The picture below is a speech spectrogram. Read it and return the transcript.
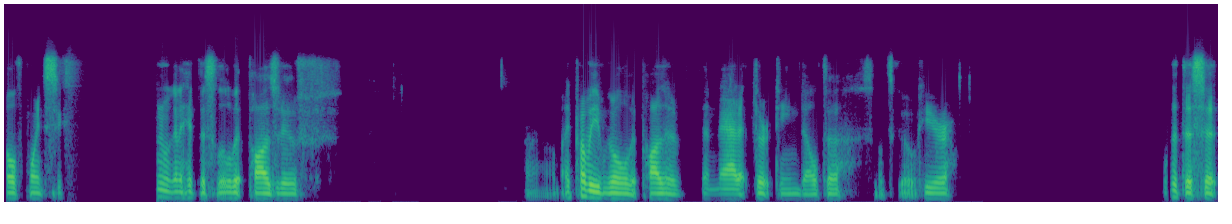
twelve point six we're going to hit this a little bit positive. Um, I'd probably even go a little bit positive than that at 13 delta. So let's go here. We'll hit this at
